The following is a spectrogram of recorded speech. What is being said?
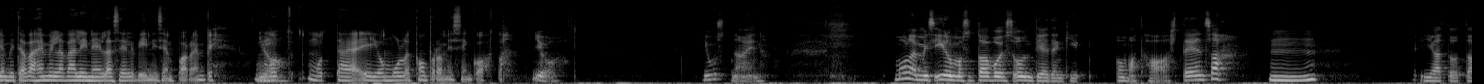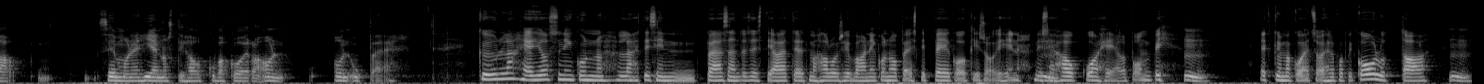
Ja mitä vähemmillä välineillä selvii, niin sen parempi. Mutta mut tämä ei ole mulle kompromissin kohta. Joo. Just näin. Molemmissa ilmaisutavoissa on tietenkin omat haasteensa. Mm. Ja tota, semmoinen hienosti haukkuva koira on, on upea. Kyllä, ja jos niin kun lähtisin pääsääntöisesti ajattelemaan, että mä haluaisin vaan niin nopeasti PK-kisoihin, niin mm. se haukku on helpompi. Mm. Että kyllä mä koen, että se on helpompi kouluttaa mm.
